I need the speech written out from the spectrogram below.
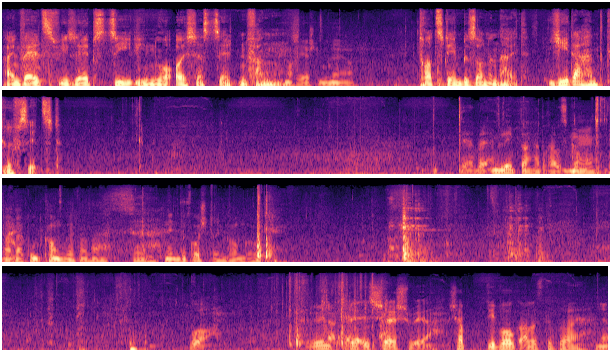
Ein Wels, wie selbst sie ihn nur äußerst selten fangen. Ja. Trotzdem Besonnenheit. Jeder Handgriff sitzt. Der wäre im Lebtag nicht rauskommen. Nee, da da gut kommen wird, dass er So. nicht in den Gusch drin kommen kann. Boah, Schöner der Kerl. ist schon schwer. Ich habe die Vogue alles dabei. Ja.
